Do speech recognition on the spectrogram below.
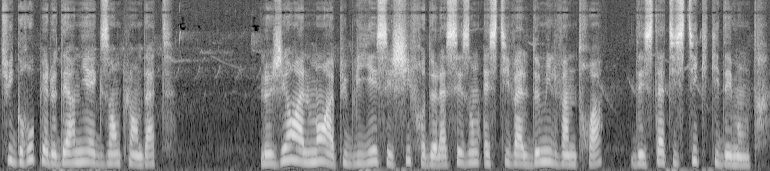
TUI Group est le dernier exemple en date. Le géant allemand a publié ses chiffres de la saison estivale 2023, des statistiques qui démontrent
